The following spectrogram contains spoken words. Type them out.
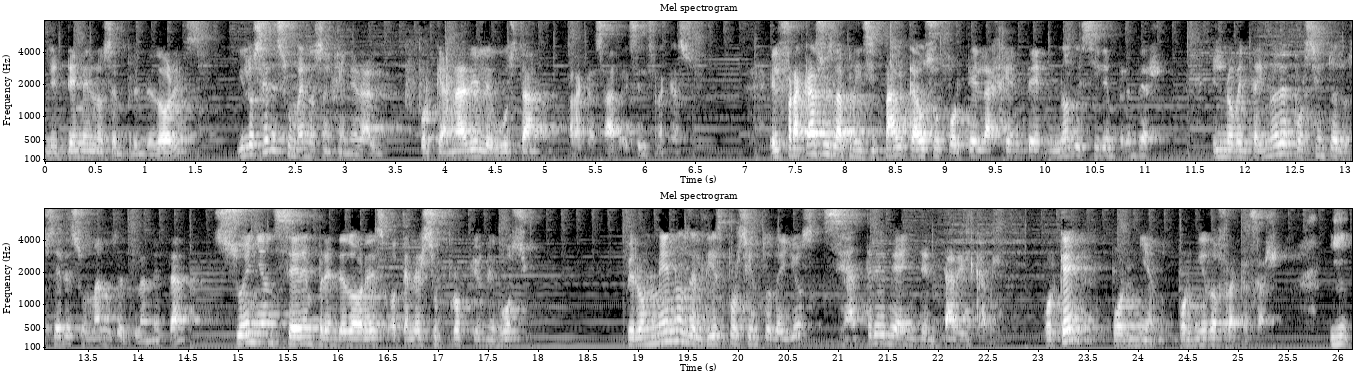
le temen los emprendedores y los seres humanos en general, porque a nadie le gusta fracasar, es el fracaso. El fracaso es la principal causa por qué la gente no decide emprender. El 99% de los seres humanos del planeta sueñan ser emprendedores o tener su propio negocio, pero menos del 10% de ellos se atreve a intentar el camino. ¿Por qué? Por miedo, por miedo a fracasar. Y,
